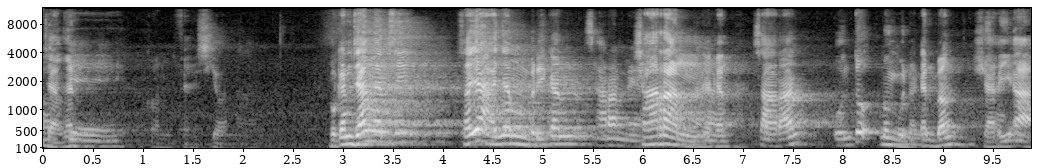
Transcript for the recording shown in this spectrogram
jangan Oke. konvensional. Bukan jangan sih, saya hanya memberikan Saran ya. saran, ya Ya. kan? Saran untuk menggunakan bank syariah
